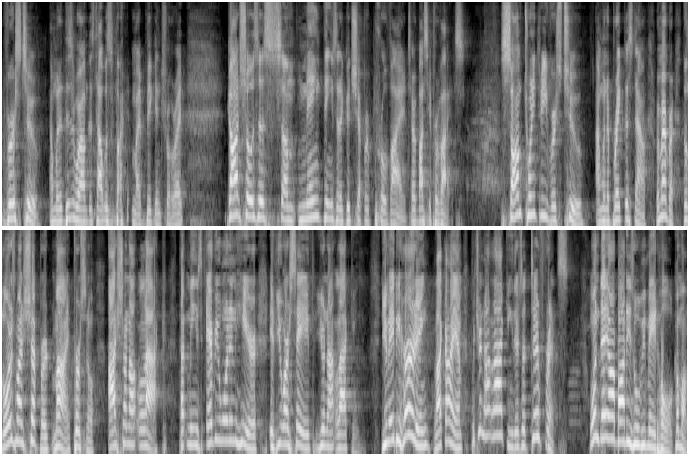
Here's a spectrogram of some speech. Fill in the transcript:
verse 2. I'm gonna, this is where I'm just, that was my, my big intro, right? God shows us some main things that a good shepherd provides. Everybody say provides. Psalm 23, verse 2. I'm going to break this down. Remember, the Lord is my shepherd, my personal. I shall not lack. That means everyone in here, if you are saved, you're not lacking. You may be hurting like I am, but you're not lacking. There's a difference. One day our bodies will be made whole. Come on.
